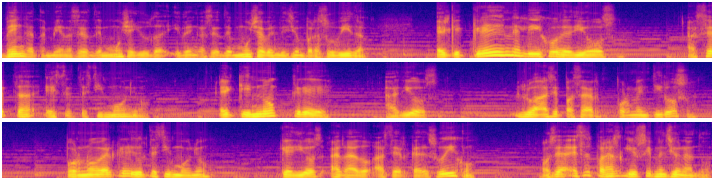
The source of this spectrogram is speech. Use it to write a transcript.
venga también a ser de mucha ayuda y venga a ser de mucha bendición para su vida. El que cree en el Hijo de Dios acepta este testimonio. El que no cree a Dios lo hace pasar por mentiroso, por no haber creído el testimonio que Dios ha dado acerca de su Hijo. O sea, estas palabras que yo estoy mencionando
